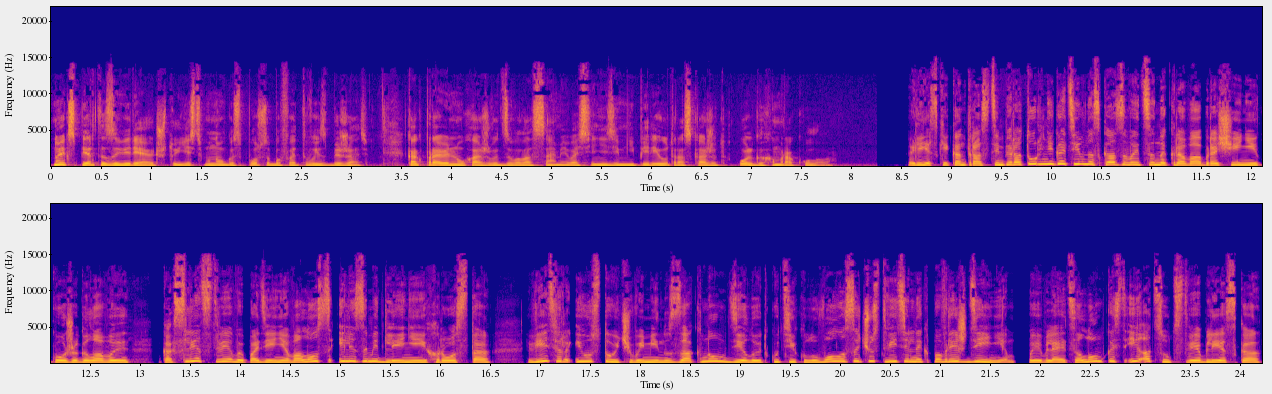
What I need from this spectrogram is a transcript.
Но эксперты заверяют, что есть много способов этого избежать. Как правильно ухаживать за волосами в осенне-зимний период, расскажет Ольга Хамракулова. Резкий контраст температур негативно сказывается на кровообращении кожи головы, как следствие выпадения волос или замедления их роста. Ветер и устойчивый минус за окном делают кутикулу волоса чувствительной к повреждениям, появляется ломкость и отсутствие блеска.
